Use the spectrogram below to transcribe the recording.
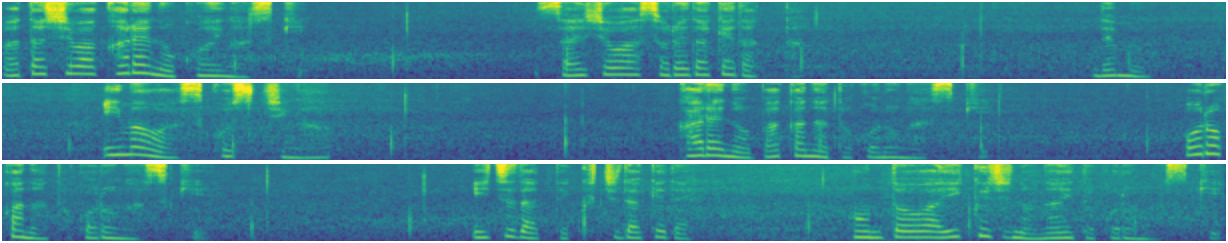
私は彼の声が好き。最初はそれだけだった。でも今は少し違う。彼のバカなところが好き。愚かなところが好き。いつだって口だけで本当は育児のないところも好き。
